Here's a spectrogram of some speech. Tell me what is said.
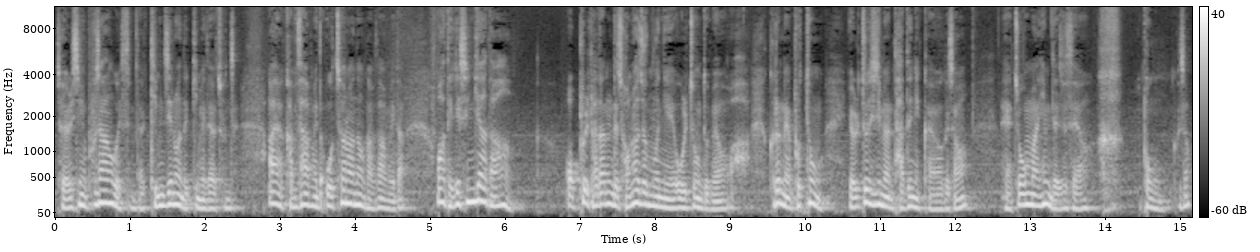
저 열심히 포장하고 있습니다. 김진호 느낌이세요, 존재. 아유, 감사합니다. 5천원 감사합니다. 와, 되게 신기하다. 어플 닫았는데 전화 주문이 올 정도면, 와, 그러네. 보통 12시면 닫으니까요. 그죠? 네, 조금만 힘내주세요. 봉, 그죠?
